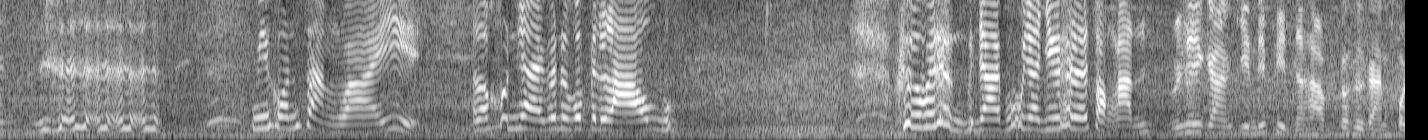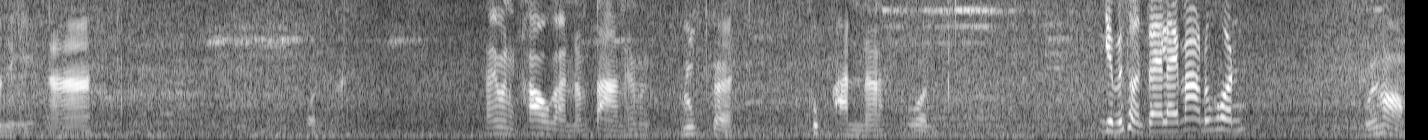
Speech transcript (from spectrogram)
ญมีคนสั่งไว้ แล้วคุณยายก็นึกว่าเป็นเราคือไปถึงคุณยายปุ๊บคุณยายยืดให้เลยสองอัน วิธีการกินที่ผิดนะครับ ก็คือการคนอย่างนี้นะคนมาให้มันเข้ากันน้ำตาลให้มันคลุกกัน ทุกอันนะทุกคนอย่าไปสนใจอะไรมากทุกคนอุ้ยหอม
